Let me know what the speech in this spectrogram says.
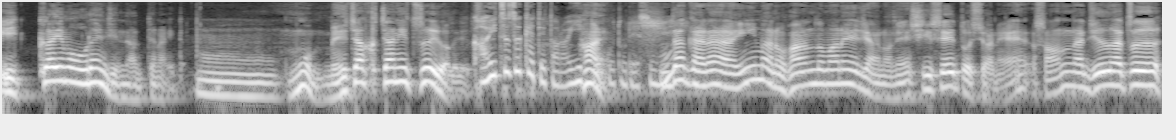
一回もオレンジになってないと。もうめちゃくちゃに強いわけです。買い続けてたらいいってことですね。はい、だから、今のファンドマネージャーのね、姿勢としてはね、そんな10月、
